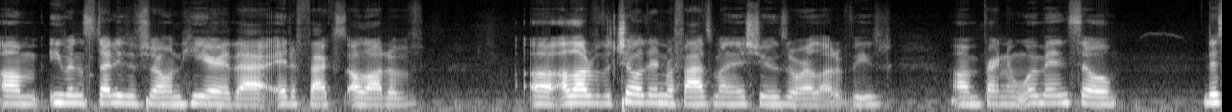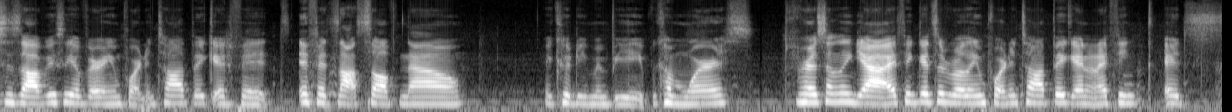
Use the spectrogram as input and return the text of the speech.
um, even studies have shown here that it affects a lot of uh, a lot of the children with asthma issues or a lot of these um, pregnant women. So this is obviously a very important topic. If it if it's not solved now, it could even be become worse. Personally, yeah, I think it's a really important topic, and I think it's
